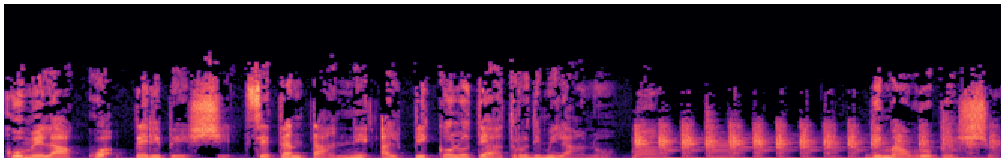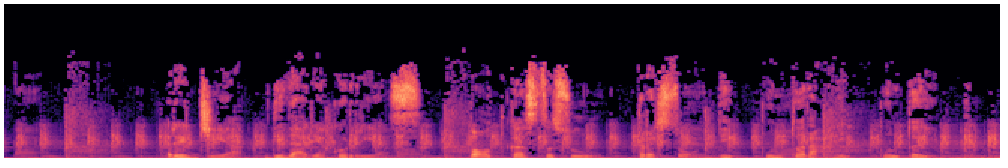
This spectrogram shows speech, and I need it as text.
Come l'acqua per i pesci, 70 anni al Piccolo Teatro di Milano. Di Mauro Pescio. Regia di Daria Corrias. Podcast su tresoldi.rai.it.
